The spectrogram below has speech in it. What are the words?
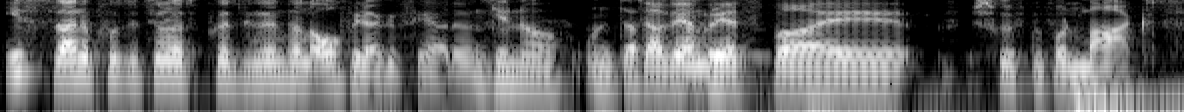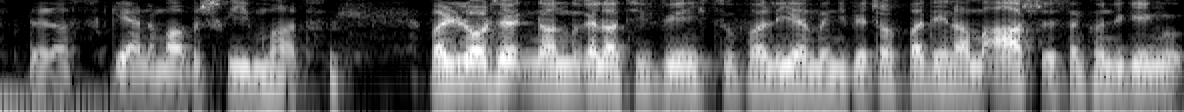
ist seine Position als Präsident dann auch wieder gefährdet. Genau. Und das Da wären wir jetzt bei Schriften von Marx, der das gerne mal beschrieben hat. Weil die Leute hätten dann relativ wenig zu verlieren. Wenn die Wirtschaft bei denen am Arsch ist, dann können die gegen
